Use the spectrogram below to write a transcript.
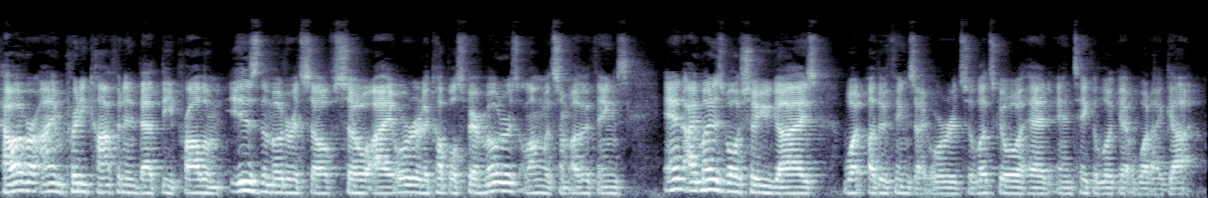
However, I am pretty confident that the problem is the motor itself. So I ordered a couple spare motors along with some other things. And I might as well show you guys what other things I ordered. So let's go ahead and take a look at what I got.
